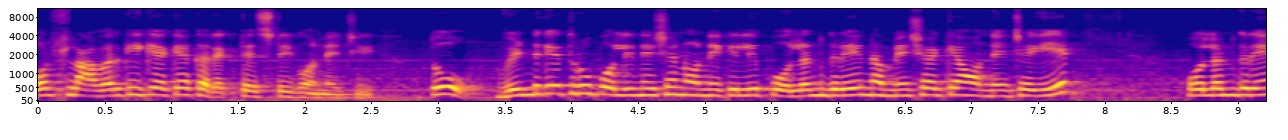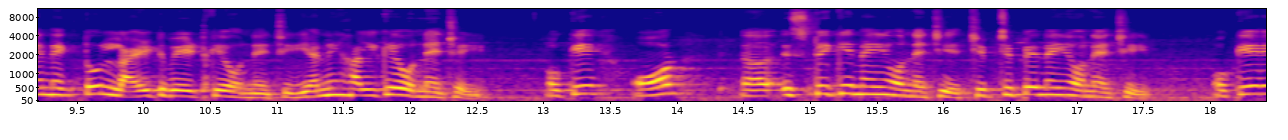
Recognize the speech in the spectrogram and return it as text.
और फ्लावर की क्या क्या करेक्टरिस्टिक होने चाहिए? तो विंड के थ्रू पोलिनेशन होने के लिए पोलन ग्रेन हमेशा क्या होने चाहिए? पोलन ग्रेन एक तो लाइट वेट के होने चाहिए, यानी हल्के होने चाहिए ओके और स्टिकी नहीं होने चाहिए, चिपचिपे नहीं होने चाहिए ओके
